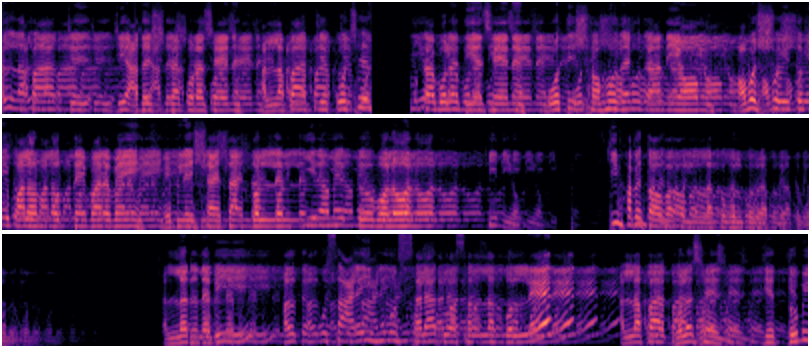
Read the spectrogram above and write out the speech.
আল্লাহ পাক যে যে আদেশটা করেছেন আল্লাহ পাক যে পৌঁছে তা বলে দিয়েছেন। অতি সহজ একটা নিয়ম। অবশ্যই তুমি পালন করতে পারবে। ইবলিস শয়তান বললেন, কি নাম একটু বলো কি নিয়ম? কীভাবে তওবা করলে আল্লাহ কবুল করবে? আপনি একটু বলুন। আল্লাহর নবী হযরত মুসা আলাইহিস সালাতু ওয়াস সালাম বললেন আল্লাহ পাক বলেছেন যে তুমি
